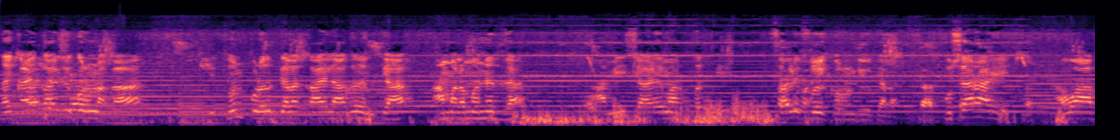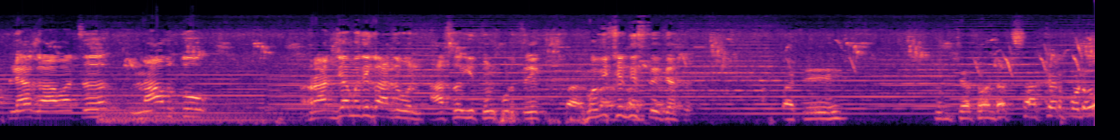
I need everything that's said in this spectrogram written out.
नाही काय काळजी करू नका. इथून पुढं त्याला काय लागन त्या आम्हाला म्हणत जा. आम्ही शाळेमार्फत ती सगळी सोय करून देऊ त्याला. हुशार आहे. अहो आपल्या गावाचं नाव तो राज्यामध्ये गाजवल. असं इथून पुढचं एक भविष्य दिसतंय त्याचं. पाटी तुमच्या तोंडात साखर पडो.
